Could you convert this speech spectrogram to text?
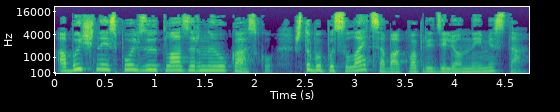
обычно используют лазерную указку, чтобы посылать собак в определенные места.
